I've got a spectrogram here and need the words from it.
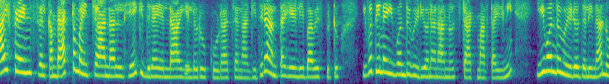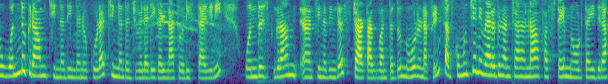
Hi friends welcome back to my channel ಹೇಗಿದ್ದೀರಾ ಎಲ್ಲ? ಎಲ್ಲರೂ ಕೂಡ ಚೆನ್ನಾಗಿದ್ದೀರಾ ಅಂತ ಹೇಳಿ ಭಾವಿಸ್ಬಿಟ್ಟು ಇವತ್ತಿನ ಈ ಒಂದು ವಿಡಿಯೋನ ನಾನು ಸ್ಟಾರ್ಟ್ ಮಾಡ್ತಾ ಇದ್ದೀನಿ. ಈ ಒಂದು ವಿಡಿಯೋದಲ್ಲಿ ನಾನು ಒಂದು ಗ್ರಾಮ್ ಚಿನ್ನದಿಂದನೂ ಕೂಡ ಚಿನ್ನದ ಜ್ಯುವೆಲರಿಗಳನ್ನ ತೋರಿಸ್ತಾ ಇದ್ದೀನಿ. ಒಂದು ಗ್ರಾಮ್ ಚಿನ್ನದಿಂದ ಸ್ಟಾರ್ಟ್ ಆಗುವಂಥದ್ದು ನೋಡೋಣ ಫ್ರೆಂಡ್ಸ್ ಅದಕ್ಕೂ ಮುಂಚೆ ನೀವು ಯಾರಾದರೂ ನನ್ನ ಚಾನಲ್ನ ಫಸ್ಟ್ ಟೈಮ್ ನೋಡ್ತಾ ಇದ್ದೀರಾ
